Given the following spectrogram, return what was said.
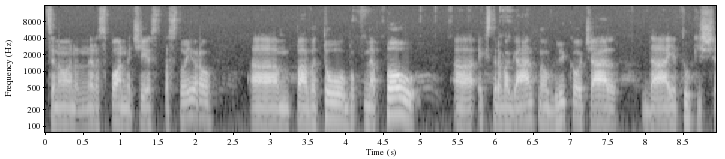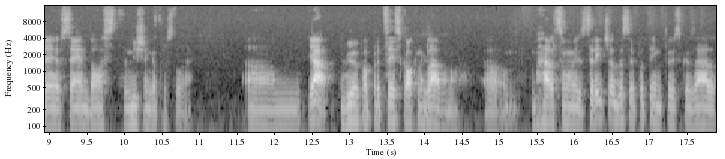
cenovni razpon med 60 in 100 evrov, um, pa v to na pol uh, ekstravagantno obliko očal, da je tukaj še vse en dost nišnega prostora. Um, ja, bil je pa precej skok na glavo. No. Um, malo smo imeli srečo, da se je potem to izkazalo,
